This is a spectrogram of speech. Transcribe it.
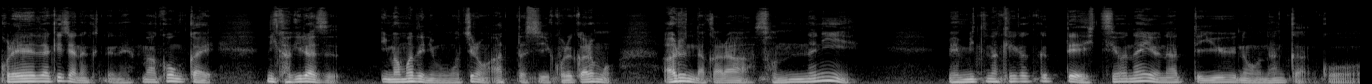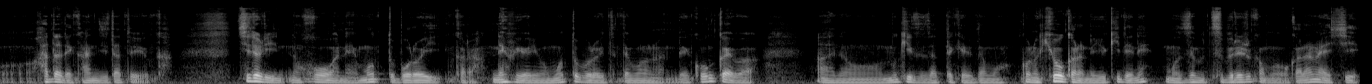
これだけじゃなくてねまあ今回に限らず今までにももちろんあったしこれからもあるんだからそんなに綿密な計画って必要ないよなっていうのをなんかこう肌で感じたというか千鳥の方はねもっとボロいからネフよりももっとボロい建物なんで今回はあの無傷だったけれどもこの今日からの雪でねもう全部潰れるかもわからないし、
